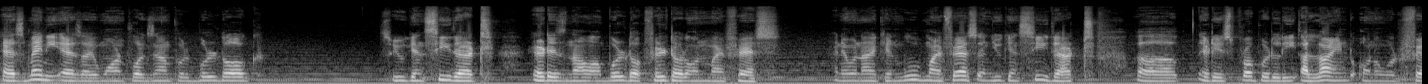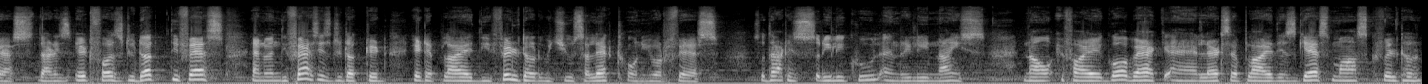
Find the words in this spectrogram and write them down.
as many as I want. For example bulldog so you can see that it is now a bulldog filter on my face. And when I can move my face and you can see that uh, it is properly aligned on our face. That is it first deduct the face and when the face is deducted it apply the filter which you select on your face. So that is really cool and really nice. Now if I go back and let's apply this gas mask filter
